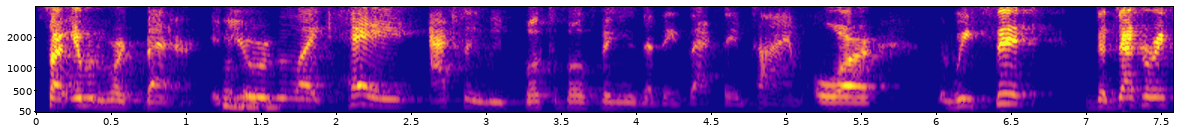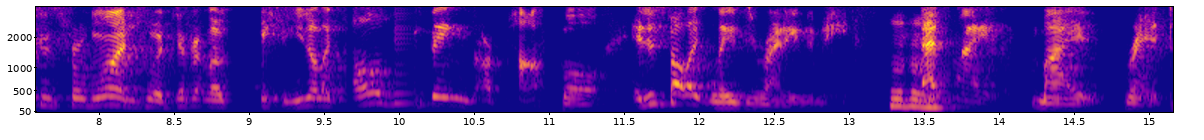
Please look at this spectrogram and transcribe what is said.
sorry it would work better. If you were like hey actually we booked both venues at the exact same time or we sent the decorations for one to a different location. You know like all these things are possible. It just felt like lazy writing to me. Mhm. that's my my rant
